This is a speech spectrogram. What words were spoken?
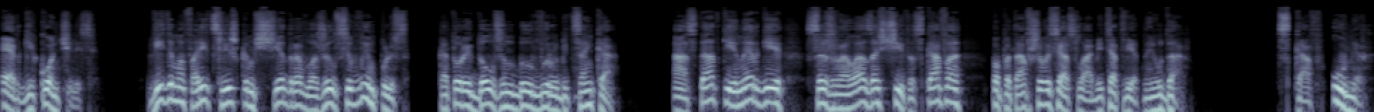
Эрги кончились. Видимо, Фарид слишком щедро вложился в импульс, который должен был вырубить Санька, а остатки энергии сожрала защита скафа, попытавшегося ослабить ответный удар. Скаф умер.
